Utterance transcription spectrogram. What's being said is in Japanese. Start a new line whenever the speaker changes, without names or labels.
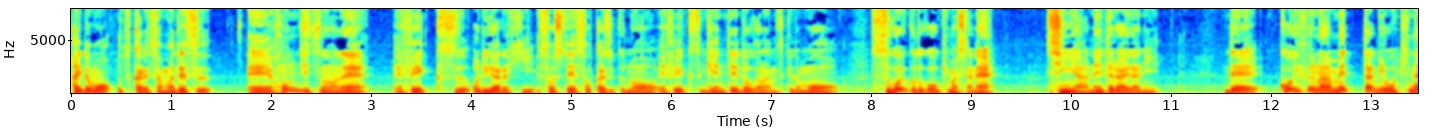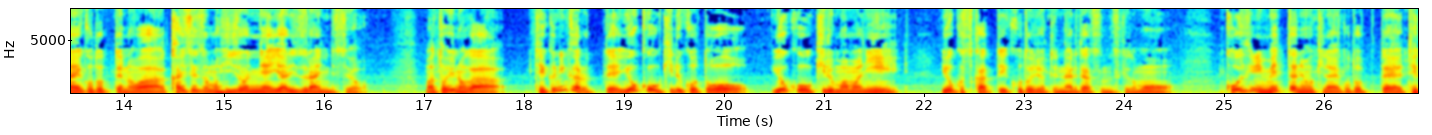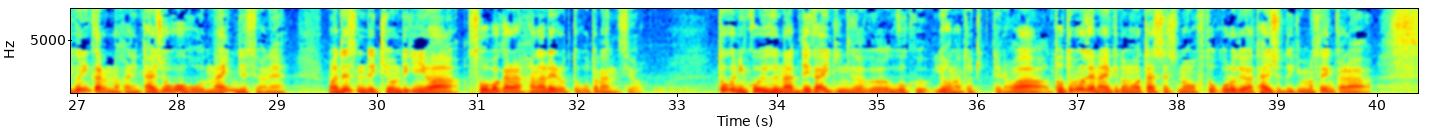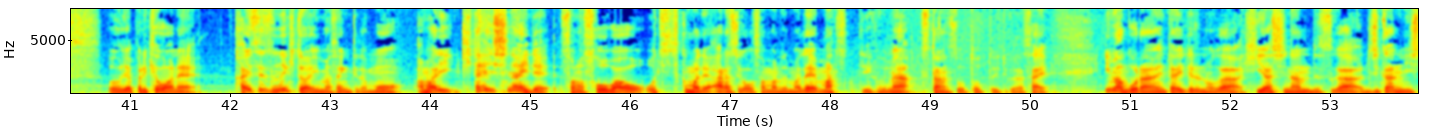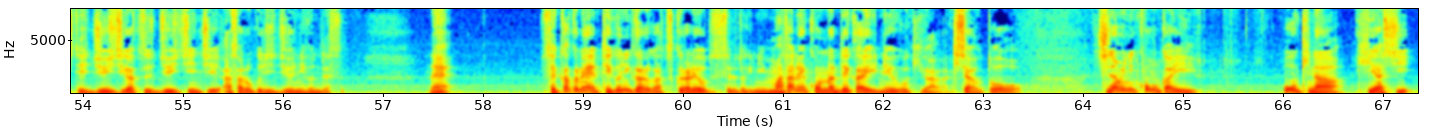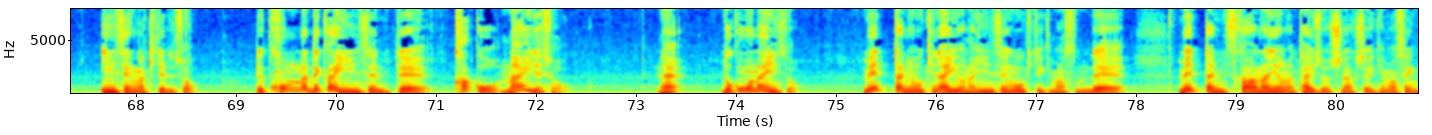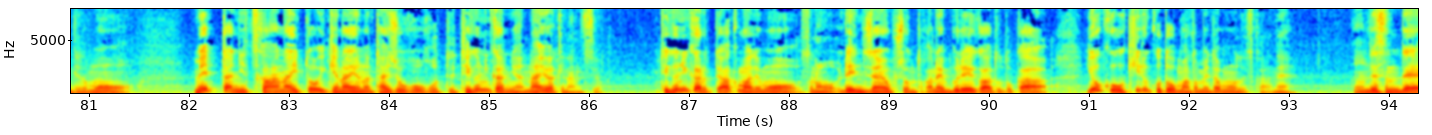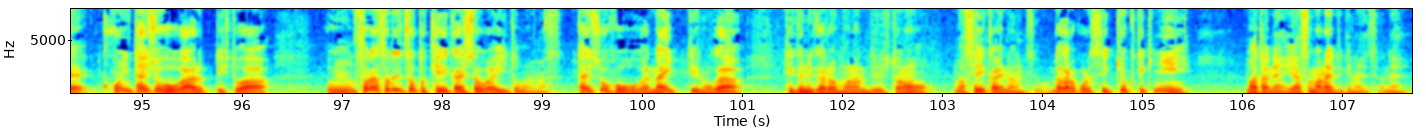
はいどうもお疲れ様です。えー本日のね、FX オリガルヒ、そして速稼塾の FX 限定動画なんですけども、すごいことが起きましたね。深夜寝てる間に。で、こういうふうな滅多に起きないことってのは、解説も非常にね、やりづらいんですよ。まあ、というのが、テクニカルってよく起きることを、よく起きるままによく使っていくことによって成り立つんですけども、こういうふうに滅多に起きないことってテクニカルの中に対処方法ないんですよね。まあですんで基本的には相場から離れろってことなんですよ。特にこういうふうなでかい金額が動くような時ってのは、とてもじゃないけども私たちの懐では対処できませんから、やっぱり今日はね、解説抜きとは言いませんけども、あまり期待しないで、その相場を落ち着くまで、嵐が収まるまで待つっていう風なスタンスを取っておいてください。今ご覧いただいているのが、日足なんですが、時間にして11月11日朝6時12分です。ね。せっかくね、テクニカルが作られようとしてる時に、またね、こんなでかい値動きが来ちゃうと、ちなみに今回、大きな冷やし、陰線が来てるでしょ？で、こんなでかい陰線って過去ないでしょ？ね。どこもないんですよ。めったに起きないような陰線が起きてきますんで、めったに使わないような対処をしなくちゃいけませんけども、めったに使わないといけないような対処方法ってテクニカルにはないわけなんですよ。テクニカルってあくまでも、その、レンジ内オプションとかね、ブレイクアウトとか、よく起きることをまとめたものですからね。うん、ですんで、ここに対処法があるって人は、うん、それはそれでちょっと警戒した方がいいと思います。対処方法がないっていうのが、テクニカルを学んでる人の、まあ、正解なんですよ。だからこれ積極的に、またね、休まないといけないですよね。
